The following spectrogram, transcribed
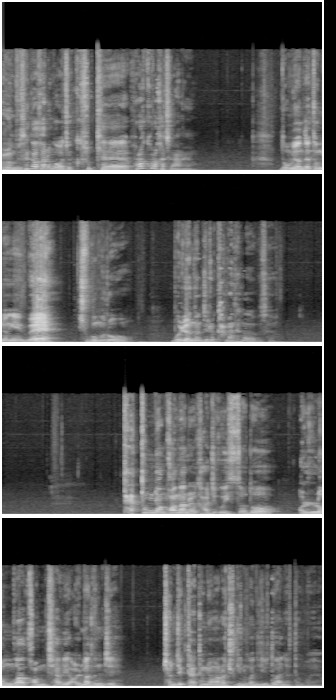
여러분들 생각하는 거 같이 그렇게 호락호락하지가 않아요. 노무현 대통령이 왜 죽음으로 몰렸는지를 가만 생각해 보세요. 대통령 권한을 가지고 있어도 언론과 검찰이 얼마든지 전직 대통령 하나 죽이는 건 일도 아니었던 거예요.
